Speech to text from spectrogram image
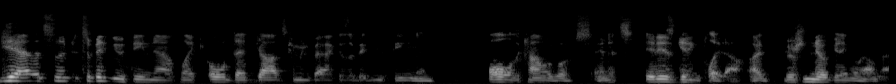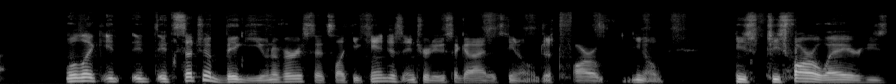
yeah, that's a, it's a big new theme now. Like old dead gods coming back is a big new theme in all of the comic books, and it's it is getting played out. I there's no getting around that. Well, like it, it it's such a big universe. It's like you can't just introduce a guy that's you know just far you know he's he's far away or he's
